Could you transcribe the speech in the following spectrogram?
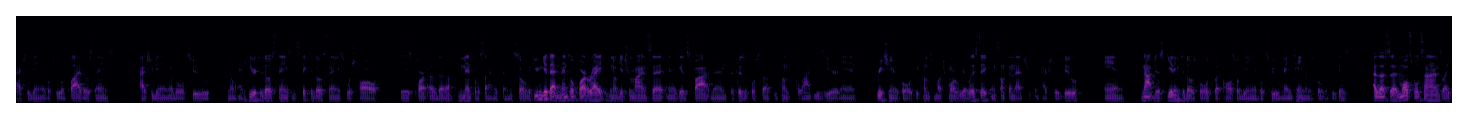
actually being able to apply those things actually being able to you know adhere to those things and stick to those things which all is part of the mental side of things so if you can get that mental part right you know get your mindset in a good spot then the physical stuff becomes a lot easier and reaching your goals becomes much more realistic and something that you can actually do and not just getting to those goals but also being able to maintain those goals because as I've said multiple times, like,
